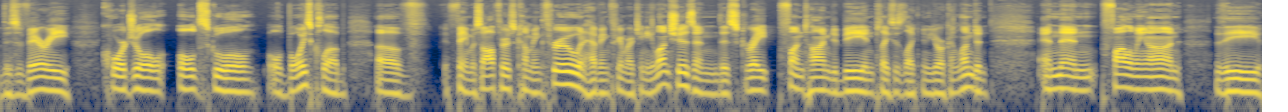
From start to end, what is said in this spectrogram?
this very cordial old school old boys club of famous authors coming through and having three martini lunches and this great fun time to be in places like New York and London. And then following on the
